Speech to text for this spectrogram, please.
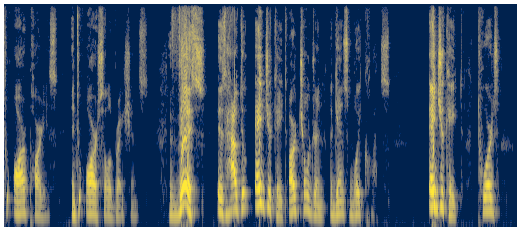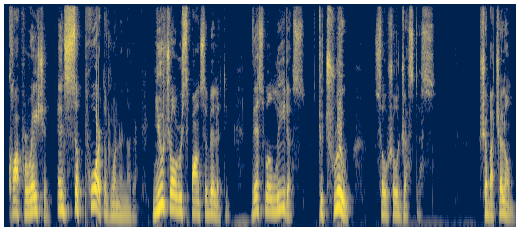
to our parties and to our celebrations. This is how to educate our children against boycotts. Educate towards cooperation and support of one another, mutual responsibility. This will lead us to true social justice. Shabbat Shalom.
